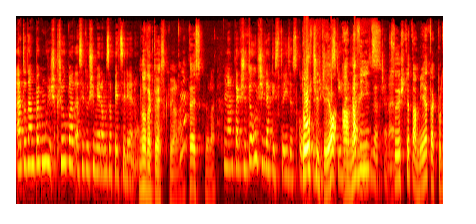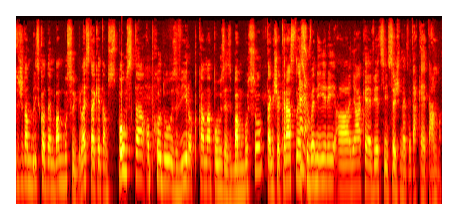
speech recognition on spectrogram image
a to tam pak můžeš křoupat asi tuším jenom za 500 jenů. No tak to je skvělé, hm? to je skvělé. No, takže to určitě taky stojí za zkoušku. To určitě, jo, a navíc, co ještě tam je, tak protože tam blízko ten bambusový les, tak je tam spousta obchodů s výrobkama pouze z bambusu, takže krásné ano. suvenýry a nějaké věci sežnete také tam.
